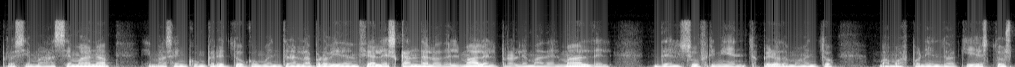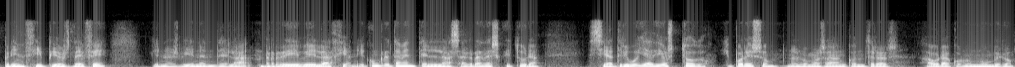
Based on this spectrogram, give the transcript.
próxima semana y más en concreto cómo entra en la providencia el escándalo del mal, el problema del mal, del, del sufrimiento. Pero de momento vamos poniendo aquí estos principios de fe que nos vienen de la revelación. Y concretamente en la Sagrada Escritura se atribuye a Dios todo. Y por eso nos vamos a encontrar ahora con un número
